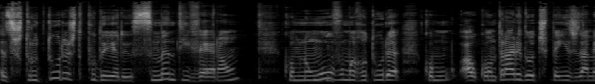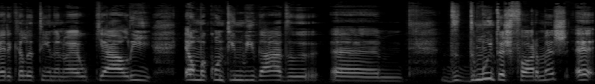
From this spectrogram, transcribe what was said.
as estruturas de poder se mantiveram, como não houve uma ruptura, como ao contrário de outros países da América Latina, não é? O que há ali é uma continuidade hum, de, de, muitas formas. Eh,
